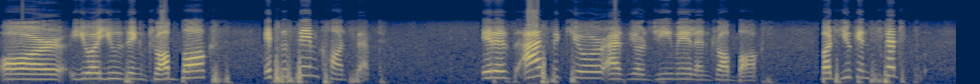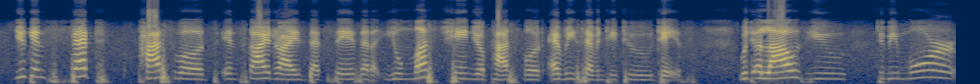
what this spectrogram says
or you are using Dropbox, it's the same concept. It is as secure as your Gmail and Dropbox. But you can set, you can set passwords in SkyDrive that says that you must change your password every 72 days, which allows you to be more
